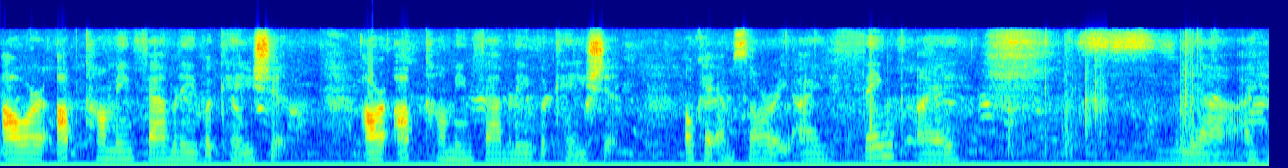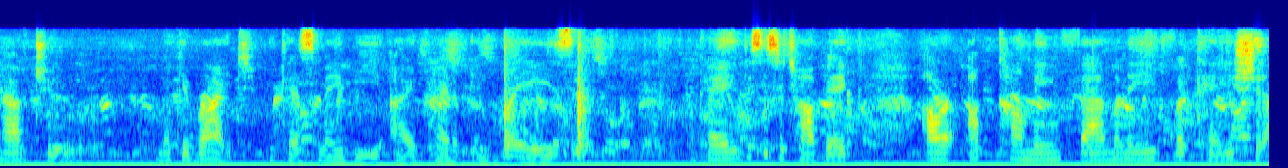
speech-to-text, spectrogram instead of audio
our upcoming family vacation. Our upcoming family vacation. Okay, I'm sorry. I think I yeah I have to make it right because maybe I kind of erase it. Okay, this is a topic, our upcoming family vacation.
